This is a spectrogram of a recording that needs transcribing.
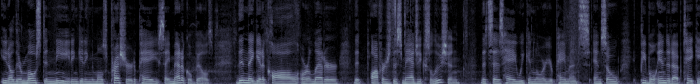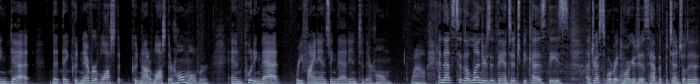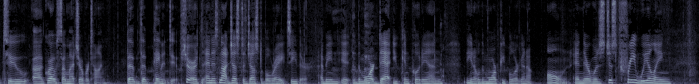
you know they're most in need and getting the most pressure to pay, say, medical bills, then they get a call or a letter that offers this magic solution that says, "Hey, we can lower your payments." And so people ended up taking debt that they could never have lost, could not have lost their home over, and putting that, refinancing that into their home. Wow. And that's to the lender's advantage because these adjustable rate mortgages have the potential to, to uh, grow so much over time. The, the payment due. Sure, and it's not just adjustable rates either. I mean, it, the more debt you can put in, you know, the more people are going to own. And there was just freewheeling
